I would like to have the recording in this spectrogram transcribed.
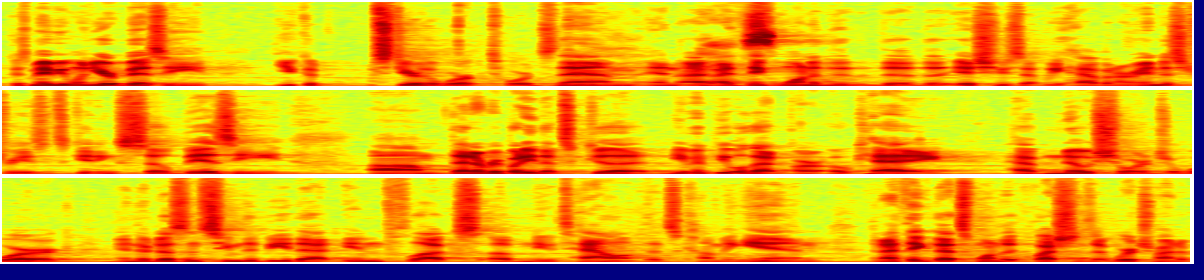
Because maybe when you're busy, you could steer the work towards them. And I. I think one of the, the, the, issues that we have in our industry is it's getting so busy um, that everybody that's good, even people that are okay, have no shortage of work, and there doesn't seem to be that influx of new talent that's coming in. And I think that's one of the questions that we're trying to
